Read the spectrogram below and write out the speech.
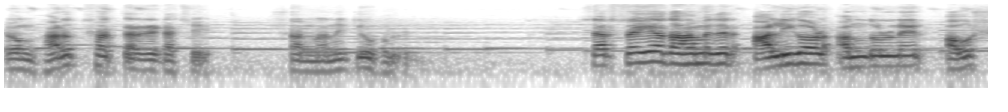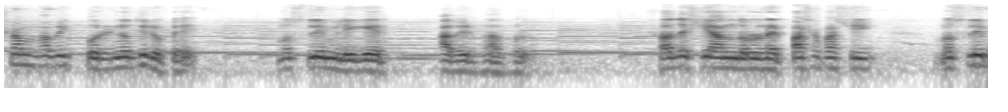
এবং ভারত সরকারের কাছে সম্মানিতও হলেন। স্যার সৈয়দ আহমেদের আলিগড় আন্দোলনের অবশ্যম্ভাবিক পরিণতি রূপে মুসলিম লীগের আবির্ভাব হল। স্বদেশী আন্দোলনের পাশাপাশি মুসলিম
